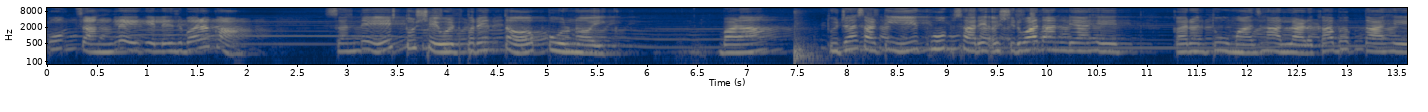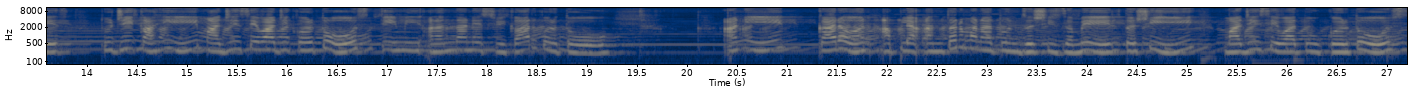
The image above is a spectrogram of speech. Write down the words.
खूप चांगले केलेस बरं का? संदेश तू शेवटपर्यंत पूर्ण ऐक. बाळा तुझ्यासाठी खूप सारे आशीर्वाद आणले आहेत. कारण तू माझा लाडका भक्त आहेस. तुझी काही माझी सेवा जी करतोस ती मी आनंदाने स्वीकार करतो. आणि कारण आपल्या अंतर्मनातून जशी जमेल तशी माझी सेवा तू करतोस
